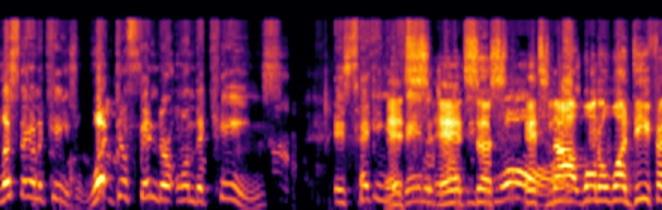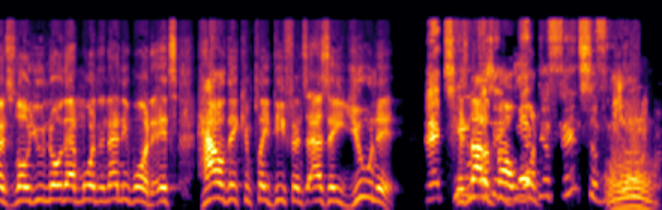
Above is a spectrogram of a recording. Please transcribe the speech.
let's stay on the Kings. What defender on the Kings? is taking it's, advantage. It's of a, walls. it's not one on one defense, Lo. You know that more than anyone. It's how they can play defense as a unit. That team it's not about one defensive. Mm.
